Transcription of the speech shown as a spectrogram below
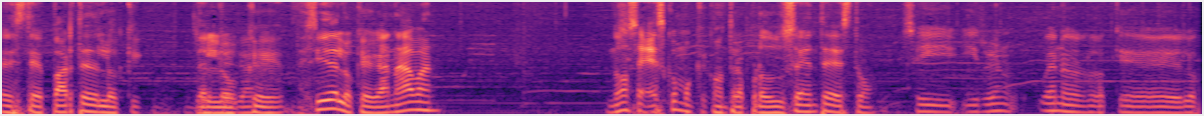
este parte de lo que de De lo lo que que sí de lo que ganaban. No sé, es como que contraproducente esto. Sí, y re- bueno, lo que lo,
